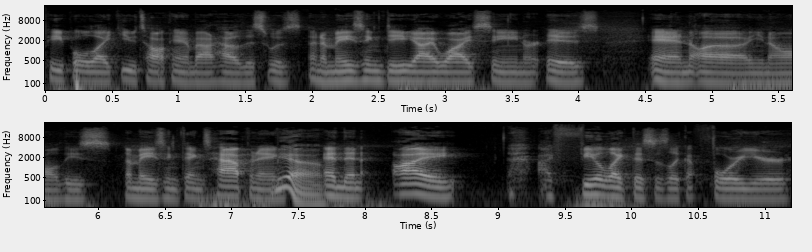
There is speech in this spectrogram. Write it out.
people like you talking about how this was an amazing DIY scene or is and uh you know all these amazing things happening Yeah. and then I I feel like this is like a 4 year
